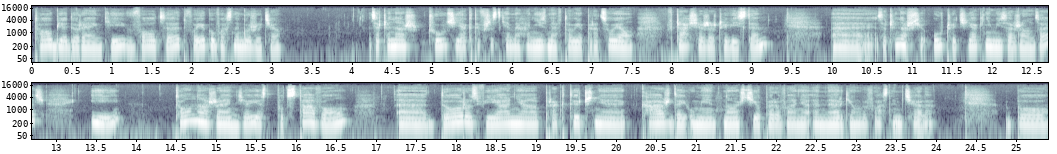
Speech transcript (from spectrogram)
tobie do ręki wodze twojego własnego życia. Zaczynasz czuć, jak te wszystkie mechanizmy w tobie pracują w czasie rzeczywistym. E, zaczynasz się uczyć, jak nimi zarządzać, i to narzędzie jest podstawą do rozwijania praktycznie każdej umiejętności operowania energią we własnym ciele, bo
